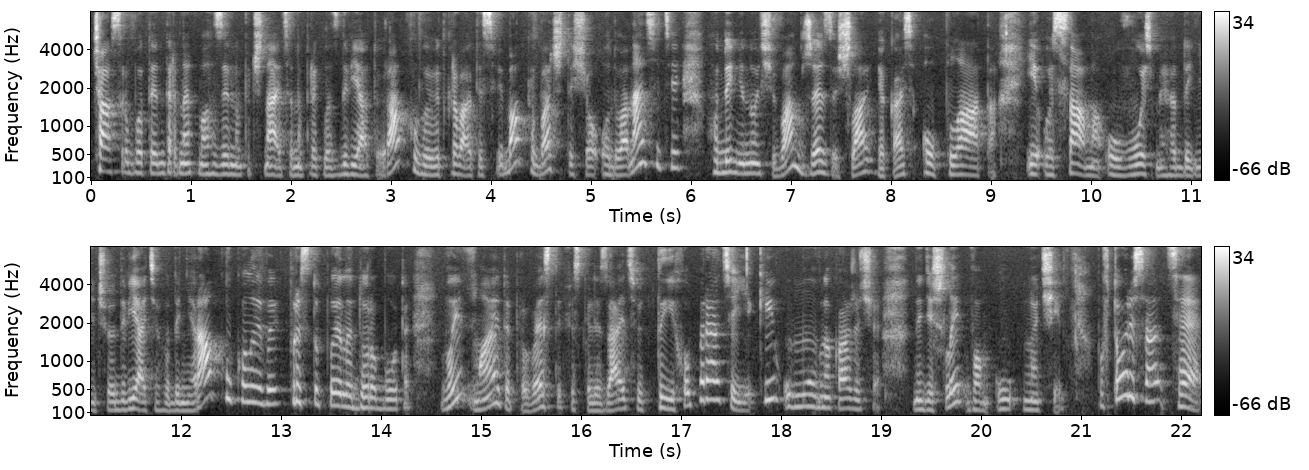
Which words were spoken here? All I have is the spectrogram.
час роботи інтернет-магазину починається, наприклад, з 9 ранку, ви відкриваєте свій банк і бачите, що о 12 годині ночі вам вже зайшла якась оплата. І ось саме о 8 годині чи о 9 годині ранку, коли ви приступили до роботи, ви маєте провести фіскалізацію тих операцій, які, умовно кажучи, не дійшли вам уночі. Повторюся, це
